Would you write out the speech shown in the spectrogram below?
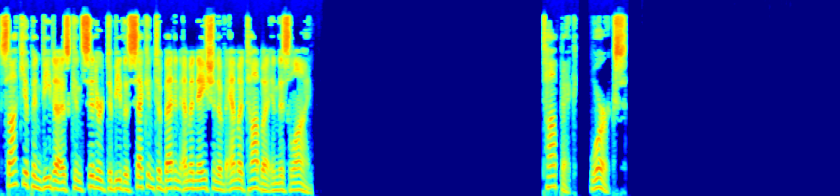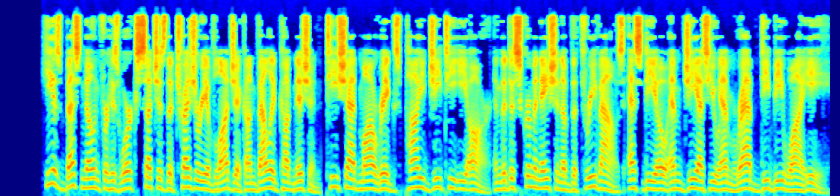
Sakya Pandita is considered to be the second Tibetan emanation of Amitabha in this line. Works He is best known for his works such as The Treasury of Logic on Valid Cognition and The Discrimination of the Three Vows Rab Dbye.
